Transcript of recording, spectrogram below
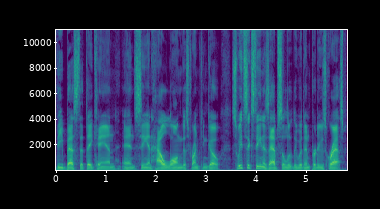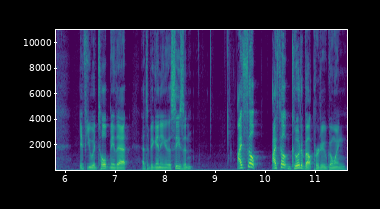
the best that they can, and seeing how long this run can go. Sweet 16 is absolutely within Purdue's grasp. If you had told me that at the beginning of the season, I felt I felt good about Purdue going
